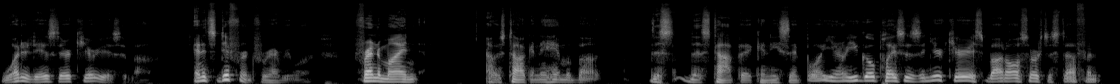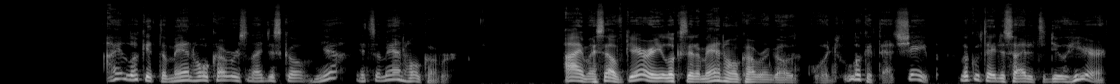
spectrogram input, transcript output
what it is they're curious about. And it's different for everyone. A friend of mine, I was talking to him about this this topic and he said, "Boy, you know, you go places and you're curious about all sorts of stuff and I look at the manhole covers and I just go, yeah, it's a manhole cover. I, myself, Gary, looks at a manhole cover and goes, Look at that shape. Look what they decided to do here.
